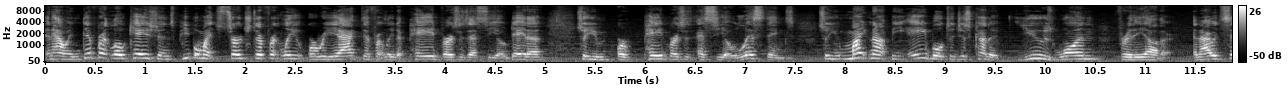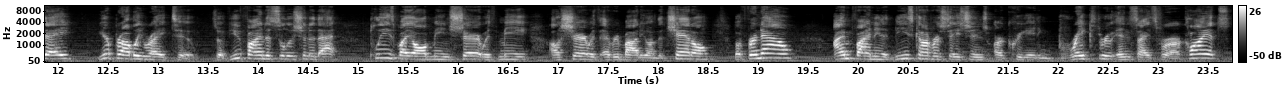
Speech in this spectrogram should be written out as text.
and how in different locations people might search differently or react differently to paid versus SEO data. So you or paid versus SEO listings. So you might not be able to just kind of use one for the other. And I would say you're probably right too. So if you find a solution to that, please by all means share it with me. I'll share it with everybody on the channel. But for now, I'm finding that these conversations are creating breakthrough insights for our clients.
